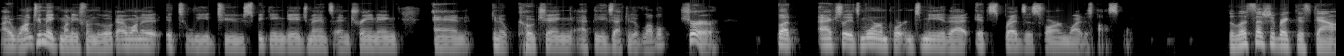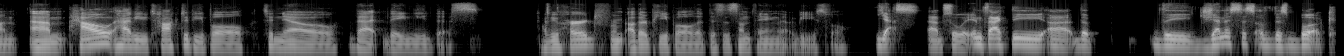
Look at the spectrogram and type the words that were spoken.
I want to make money from the book. I want it to lead to speaking engagements and training and you know coaching at the executive level. Sure, but actually, it's more important to me that it spreads as far and wide as possible. So let's actually break this down. Um, how have you talked to people to know that they need this? Have you heard from other people that this is something that would be useful? Yes, absolutely. In fact, the uh, the the genesis of this book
